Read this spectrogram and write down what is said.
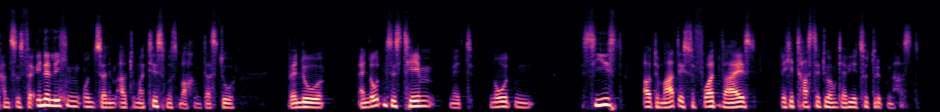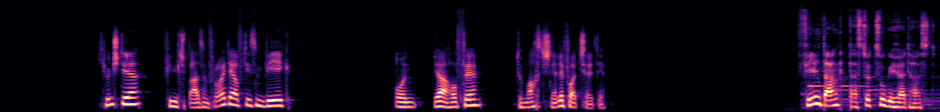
kannst du es verinnerlichen und zu einem Automatismus machen, dass du, wenn du ein Notensystem mit Noten siehst, automatisch sofort weißt, welche Taste du am Klavier zu drücken hast. Ich wünsche dir viel Spaß und Freude auf diesem Weg und ja, hoffe, du machst schnelle Fortschritte. Vielen Dank, dass du zugehört hast.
